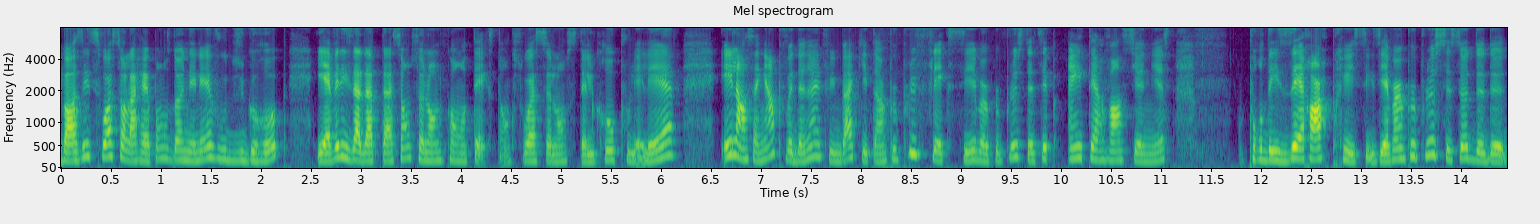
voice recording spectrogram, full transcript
basé soit sur la réponse d'un élève ou du groupe, et il y avait des adaptations selon le contexte, donc soit selon si c'était le groupe ou l'élève, et l'enseignant pouvait donner un feedback qui était un peu plus flexible, un peu plus de type interventionniste pour des erreurs précises. Il y avait un peu plus, c'est ça, de, de,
